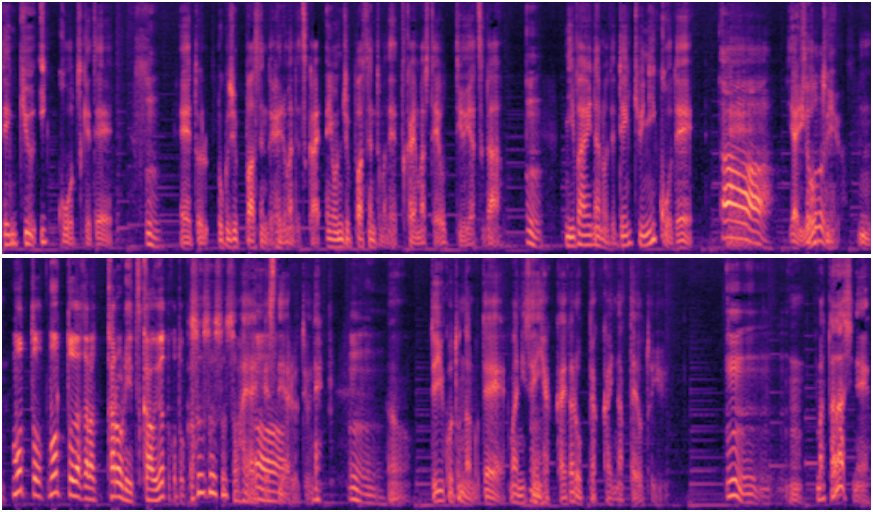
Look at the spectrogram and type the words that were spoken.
電球1個をつけて、うんえー、と60%減るまで使い40%まで使いましたよっていうやつがうん。2倍なので電球2個でああ、やるよという。うん。もっともっとだからカロリー使うよってことか。そうそうそうそう早いペースでやるというね。うんうん。うん、っていうことなので、まあ、2100回が600回になったよという、うんうんうんまあ、ただしね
